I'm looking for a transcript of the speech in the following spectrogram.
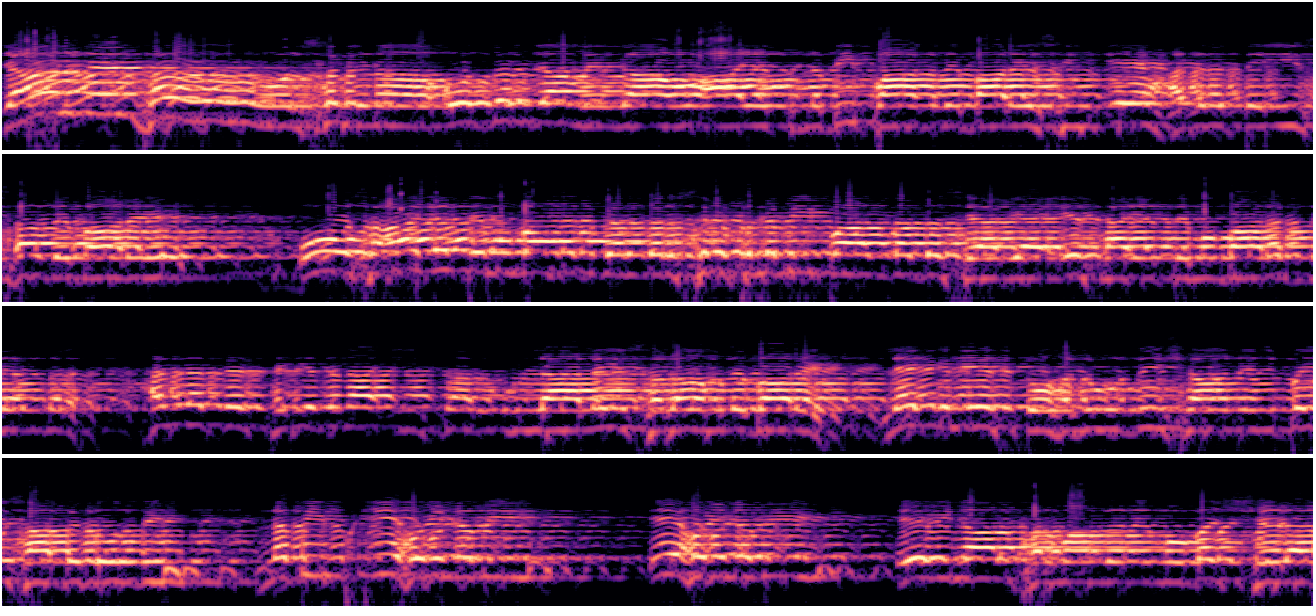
جان دے سجنا ادھر جائے گا۔ وہ آیت نبی پاک دے بارے سی اے حضرت عیسیٰ دے بارے اس آیت مبارک کے اندر صرف نبی پاک کا دسیا گیا اس آیت مبارک کے اندر حضرت سیدنا عیسیٰ اللہ علیہ السلام دے بارے، لیکن اس تو حضور دی شان وچ پئی ثابت ہوندی۔ نبی، اے ہوئی نبی، اے ہوئی نبی، اے بھی نال فرماندے نے مبشرا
